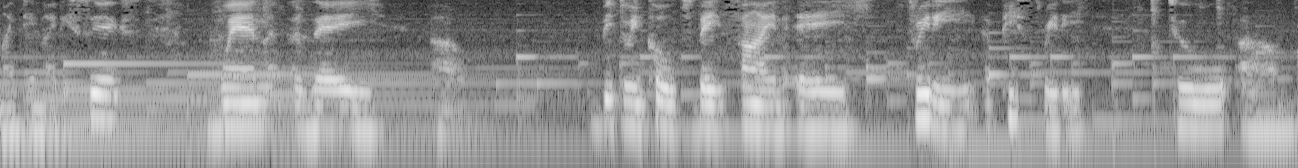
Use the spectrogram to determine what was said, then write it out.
1996 when they, between quotes, they sign a treaty, a peace treaty, to um,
